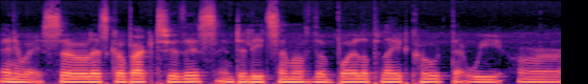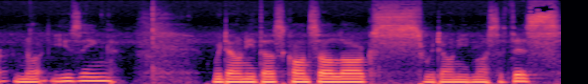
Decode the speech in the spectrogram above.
Anyway, so let's go back to this and delete some of the boilerplate code that we are not using. We don't need those console logs. We don't need most of this.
